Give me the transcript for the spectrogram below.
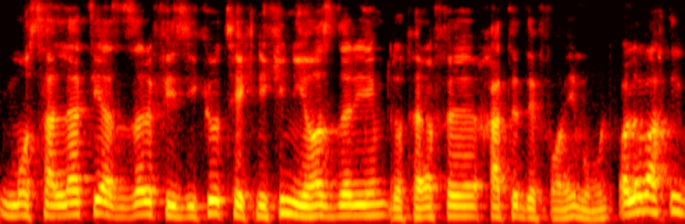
مسلطی از نظر فیزیکی و تکنیکی نیاز داریم دو طرف خط دفاعیمون. حالا وقتی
